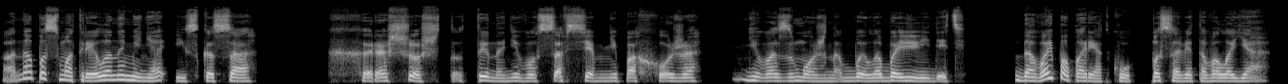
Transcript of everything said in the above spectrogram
Она посмотрела на меня искоса. «Хорошо, что ты на него совсем не похожа. Невозможно было бы видеть. Давай по порядку», — посоветовала я.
